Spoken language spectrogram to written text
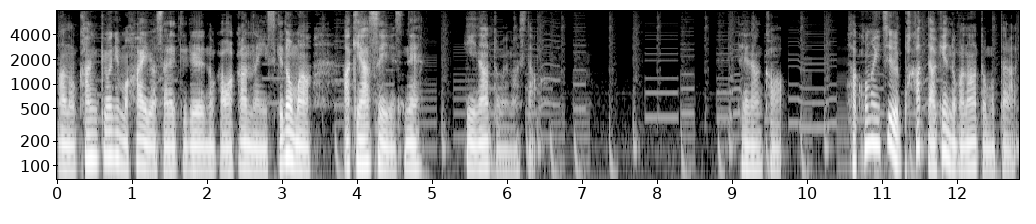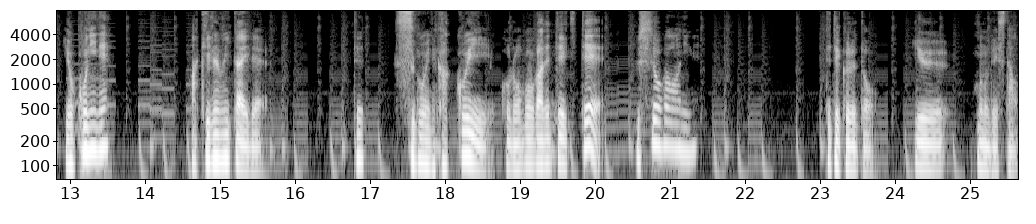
あの、環境にも配慮されてるのかわかんないんですけど、まあ、開けやすいですね。いいなと思いました。で、なんか、箱の一部パカって開けんのかなと思ったら、横にね、開けるみたいで、で、すごいね、かっこいい、こう、ロゴが出てきて、後ろ側にね、出てくるというものでした。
